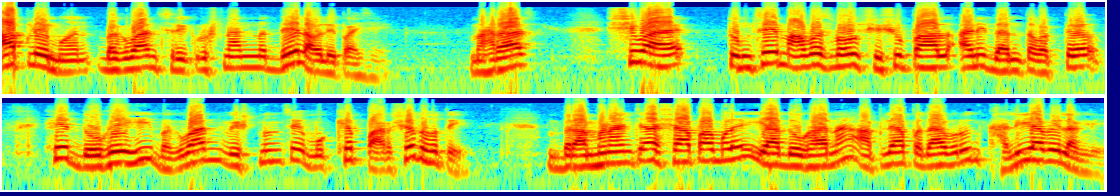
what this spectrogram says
आपले मन भगवान श्रीकृष्णांमध्ये लावले पाहिजे. महाराज शिवाय तुमचे मावस भाऊ शिशुपाल आणि दंतवक्त्र हे दोघेही भगवान विष्णूंचे मुख्य पार्षद होते. ब्राह्मणांच्या शापामुळे या दोघांना आपल्या पदावरून खाली यावे लागले.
